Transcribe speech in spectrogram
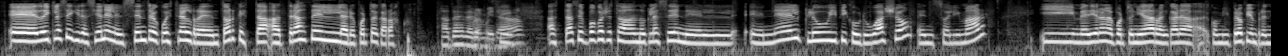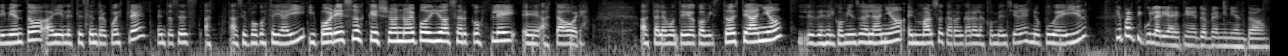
Eh, doy clase de equitación en el Centro Ecuestre El Redentor, que está atrás del aeropuerto de Carrasco. Atrás del Ah, aeropuerto. mira. Sí. Hasta hace poco yo estaba dando clase en el, en el Club Hípico Uruguayo, en Solimar, y me dieron la oportunidad de arrancar a- con mi propio emprendimiento ahí en este centro ecuestre. Entonces, ha- hace poco estoy ahí, y por eso es que yo no he podido hacer cosplay eh, hasta ahora, hasta la Montevideo Comics. Todo este año, desde el comienzo del año, en marzo que arrancaron las convenciones, no pude ir. ¿Qué particularidades tiene tu emprendimiento?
